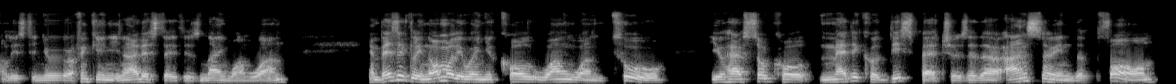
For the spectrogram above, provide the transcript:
at least in Europe. I think in the United States is 911. And basically, normally when you call 112, you have so-called medical dispatchers that are answering the phone.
